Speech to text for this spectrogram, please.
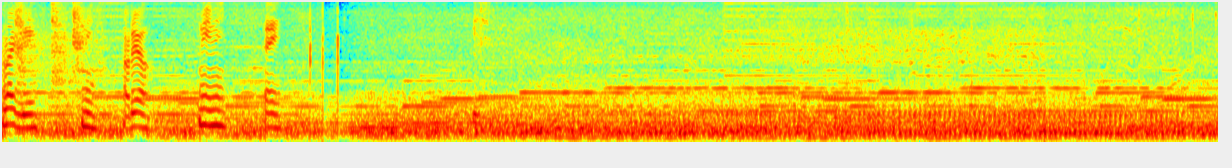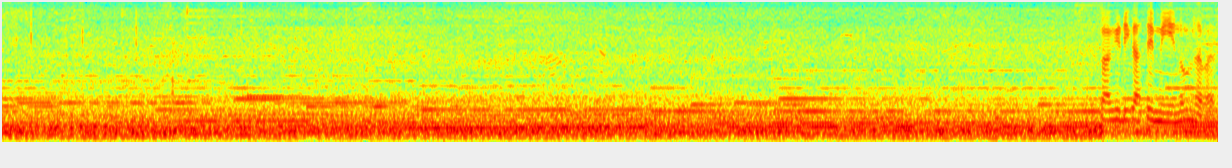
Lagi. Nih, Oreo. Nih, nih. Hey. Lagi dikasih minum, sahabat.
